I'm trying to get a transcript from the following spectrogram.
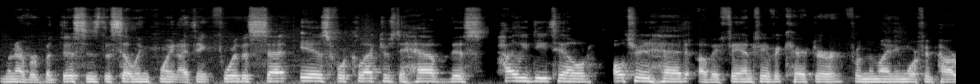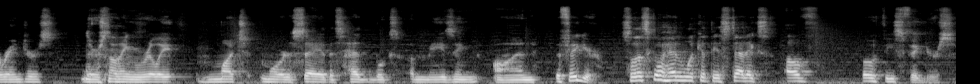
whenever, but this is the selling point, I think, for this set is for collectors to have this highly detailed alternate head of a fan favorite character from the Mighty Morphin Power Rangers. There's nothing really much more to say. This head looks amazing on the figure. So let's go ahead and look at the aesthetics of both these figures.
